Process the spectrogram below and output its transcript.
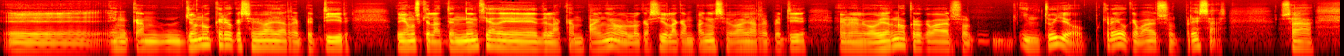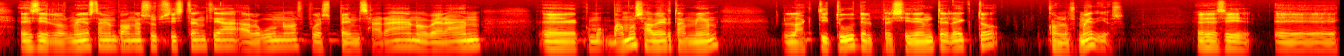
eh, en yo no creo que se vaya a repetir, digamos que la tendencia de, de, la campaña o lo que ha sido la campaña se vaya a repetir en el gobierno. Creo que va a haber, intuyo, creo que va a haber sorpresas. O sea, es decir, los medios también para una subsistencia, algunos pues pensarán o verán, eh, como vamos a ver también la actitud del presidente electo con los medios. Es decir, eh,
